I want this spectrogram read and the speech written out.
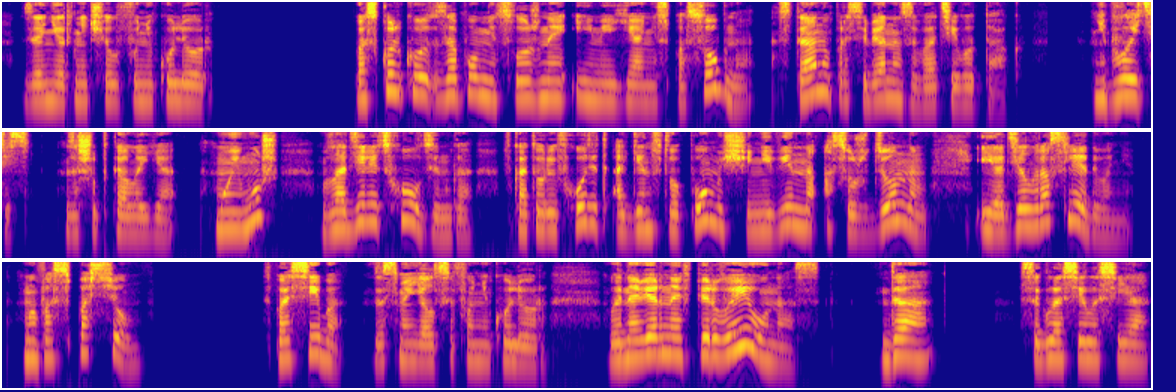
— занервничал фуникулер. Поскольку запомнить сложное имя я не способна, стану про себя называть его так. «Не бойтесь», — зашептала я. «Мой муж — владелец холдинга, в который входит агентство помощи невинно осужденным и отдел расследования. Мы вас спасем. «Спасибо», — засмеялся фуникулер. «Вы, наверное, впервые у нас?» «Да», — согласилась я.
